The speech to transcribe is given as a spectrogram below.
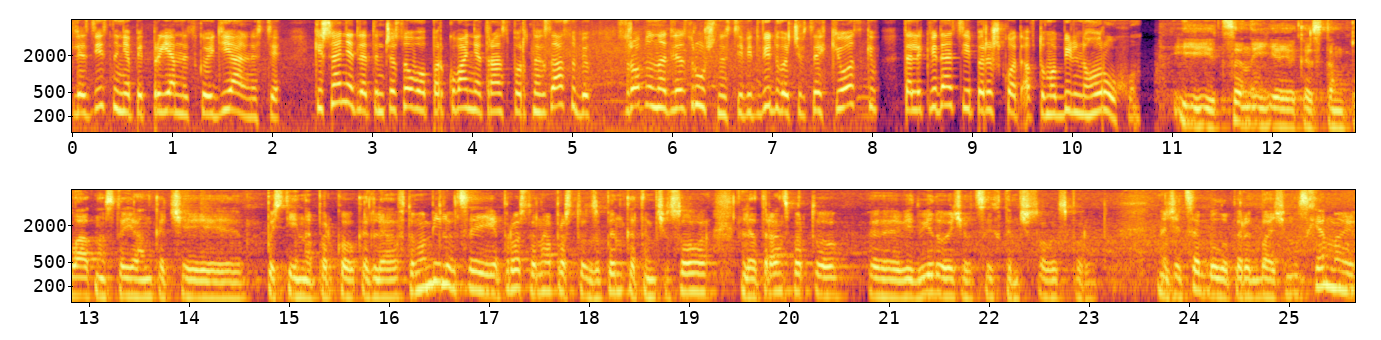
для здійснення підприємницької діяльності. Кишеня для тимчасового паркування транспортних засобів зроблена для зручності відвідувачів цих кіосків та ліквідації перешкод автомобільного руху. І це не є якась там платна стоянка чи постійна парковка для автомобілів. Це є просто-напросто зупинка тимчасова для транспорту е, відвідувачів цих тимчасових споруд. Значить, це було передбачено схемою,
